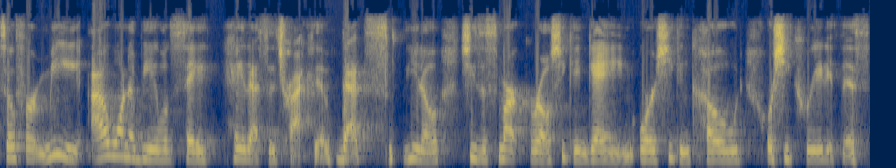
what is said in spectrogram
So for me i want to be able to say hey that's attractive. That's you know she's a smart girl. She can game or she can code or she created this.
